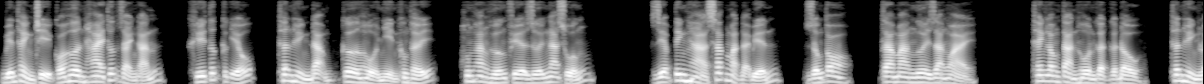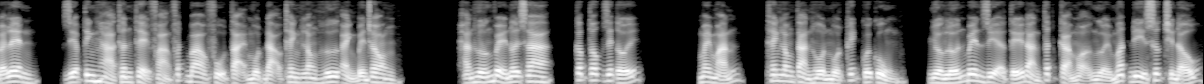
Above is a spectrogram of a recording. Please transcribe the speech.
biến thành chỉ có hơn hai thước dài ngắn, khí tức cực yếu, thân hình đạm cơ hồ nhìn không thấy, hung hăng hướng phía dưới ngã xuống. Diệp Tinh Hà sắc mặt đại biến, giống to, ta mang ngươi ra ngoài. Thanh Long tàn hồn gật gật đầu, thân hình lóe lên, Diệp Tinh Hà thân thể phảng phất bao phủ tại một đạo thanh long hư ảnh bên trong. Hắn hướng về nơi xa, cấp tốc giết tới. May mắn, Thanh Long tàn hồn một kích cuối cùng, nhường lớn bên rìa tế đàn tất cả mọi người mất đi sức chiến đấu.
